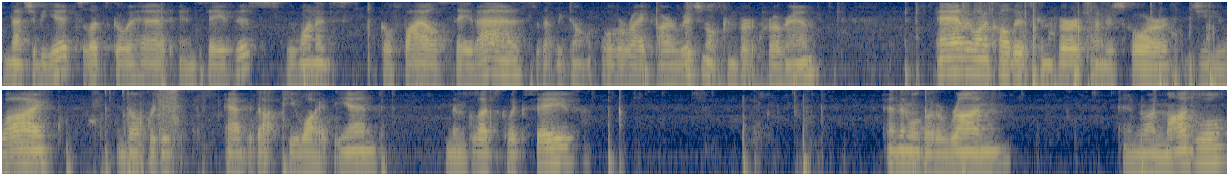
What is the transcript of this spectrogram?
And that should be it. So let's go ahead and save this. We wanted to go File, Save As, so that we don't overwrite our original convert program. And we want to call this convert underscore GUI. And don't forget to add the dot .py at the end. And then let's click Save. And then we'll go to Run, and run module.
